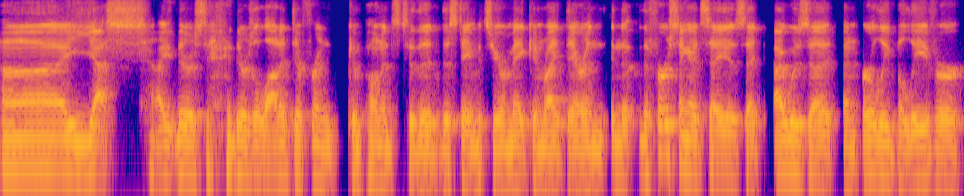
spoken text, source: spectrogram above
Uh, yes, I, there's there's a lot of different components to the the statements you're making right there, and, and the, the first thing I'd say is that I was a, an early believer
